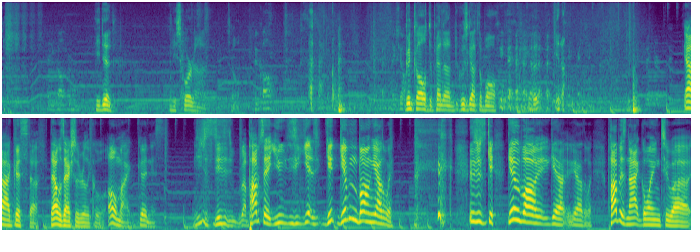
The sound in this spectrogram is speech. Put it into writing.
you called for him? He did, and he scored on it. So Good call. good calls depend on who's got the ball. you know, Ah, good stuff. That was actually really cool. Oh my goodness. He just, he just- Pop said you, get get give him the ball and get out of the way. it's just get give him the ball, get out, get out of the way. Pop is not going to uh,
